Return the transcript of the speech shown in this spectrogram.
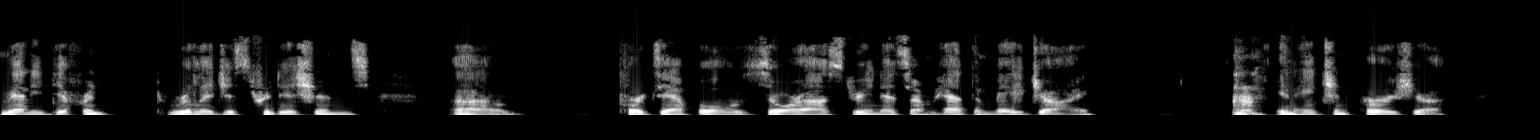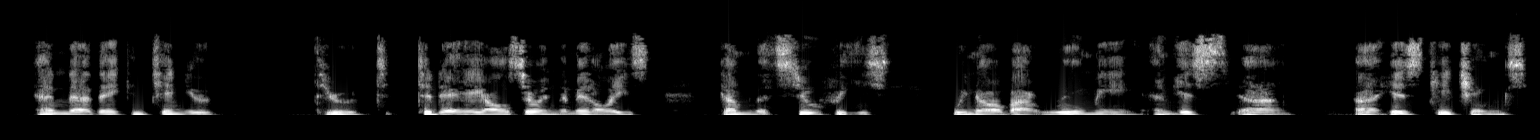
many different religious traditions. Um, for example, Zoroastrianism had the Magi in ancient Persia, and uh, they continued through t- today. Also in the Middle East come the Sufis. We know about Rumi and his uh, uh, his teachings,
